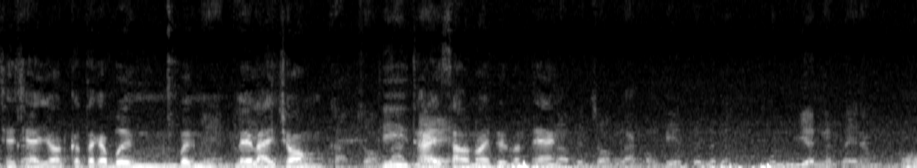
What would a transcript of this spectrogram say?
แช่แช่ยอดกระตะกระเบิงเบิงแม่นหลาย ๆ ช่อง ครับช่องที่รักถ่ายแม่สาวน้อยเพื่อนบันแพงครับเป็นช่องรักของเพจเพื่อนเลยแบบหมุนเวียนกันไปทั้งโอ้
